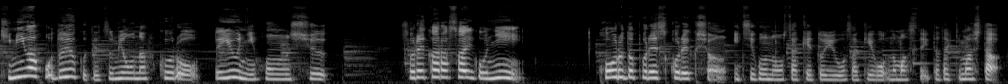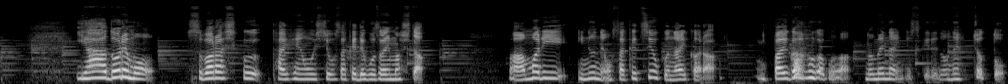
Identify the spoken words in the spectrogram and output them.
君は程よく絶妙なフクロウっていう日本酒、それから最後に、コールドプレスコレクション、いちごのお酒というお酒を飲ませていただきました。いやー、どれも素晴らしく大変美味しいお酒でございました。まあ、あんまり犬ね、お酒強くないから、いっぱいガブガブは飲めないんですけれどね、ちょっと、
